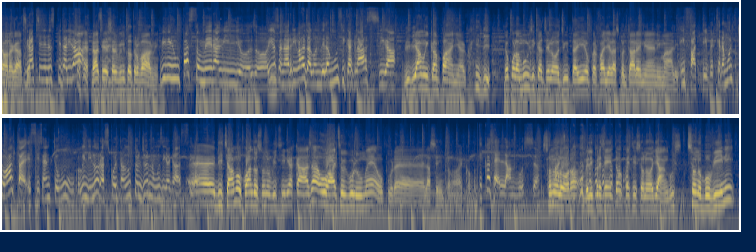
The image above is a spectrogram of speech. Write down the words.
Ciao ragazzi. Grazie dell'ospitalità. Grazie di essere venuto a trovarmi. Vivi in un posto meraviglioso. Io sono arrivata con della musica classica. Viviamo in campagna, quindi dopo la musica ce l'ho aggiunta io per fargliela ascoltare ai miei animali. Infatti, perché era molto alta e si sente ovunque, quindi loro ascoltano tutto il giorno musica classica. Eh, diciamo quando sono vicini a casa o alzo il volume oppure la sentono, ecco. Che cos'è l'Angus? Sono Immagino. loro, ve li presento, questi sono gli Angus. Sono bovini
